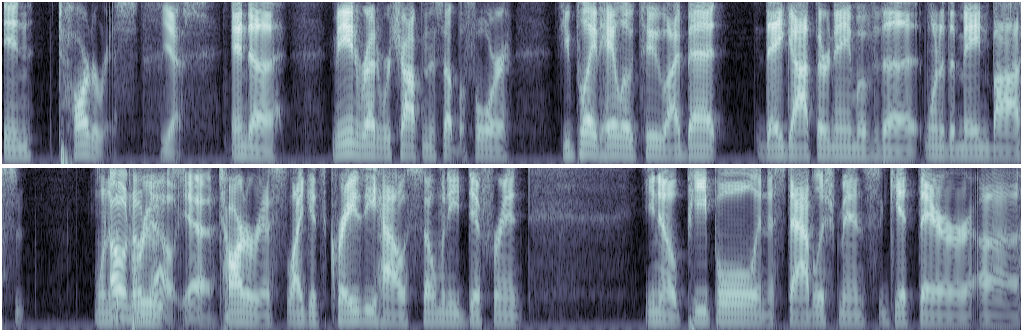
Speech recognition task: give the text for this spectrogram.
in Tartarus. yes. And uh, me and Red were chopping this up before. If you played Halo 2, I bet they got their name of the one of the main boss, one of Oh, the brutes, doubt, yeah. Tartarus. Like it's crazy how so many different, you know, people and establishments get their uh,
